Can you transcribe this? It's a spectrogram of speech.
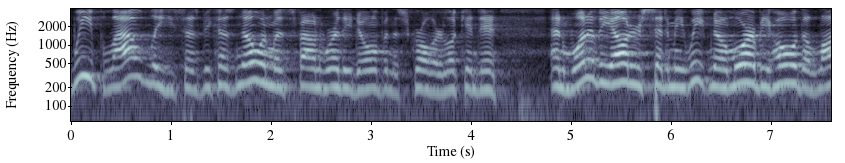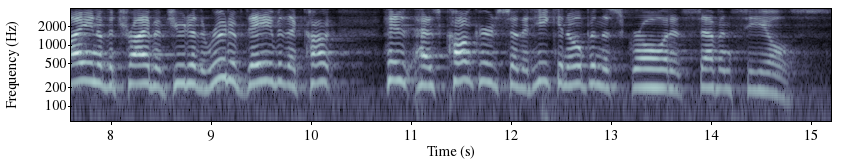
Weep loudly, he says, because no one was found worthy to open the scroll or look into it. And one of the elders said to me, Weep no more. Behold, the lion of the tribe of Judah, the root of David, that con- has conquered so that he can open the scroll and its seven seals.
